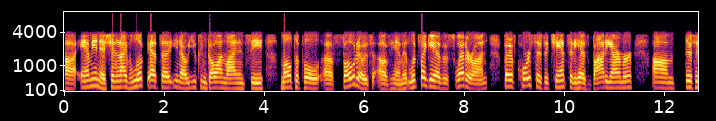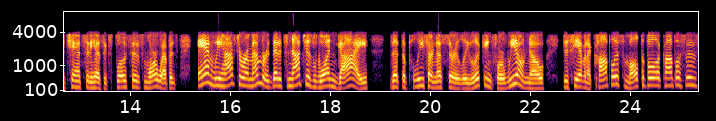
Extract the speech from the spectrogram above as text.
uh, ammunition. And I've looked at the, you know, you can go online and see multiple uh, photos of him. It looks like he has a sweater on, but of course, there's a chance that he has body armor. Um, there's a chance that he has explosives, more weapons. And we have to remember that it's not just one guy that the police are necessarily looking for. We don't know. Does he have an accomplice, multiple accomplices?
